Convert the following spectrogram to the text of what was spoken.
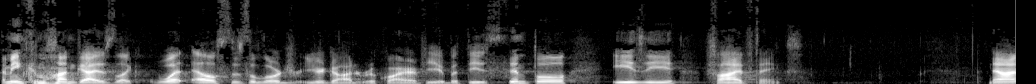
I mean, come on, guys. Like, what else does the Lord your God require of you but these simple, easy five things? Now,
